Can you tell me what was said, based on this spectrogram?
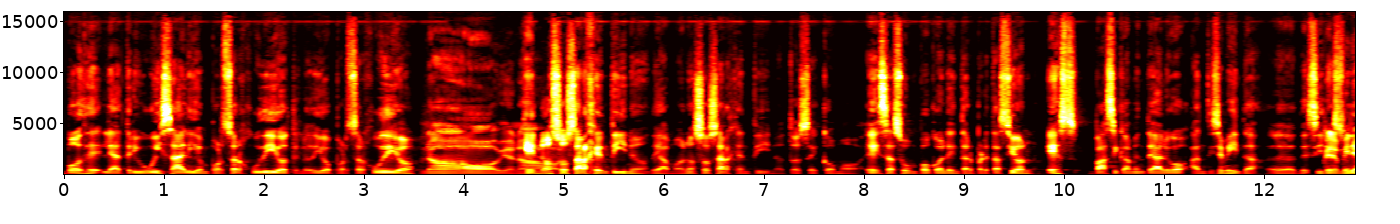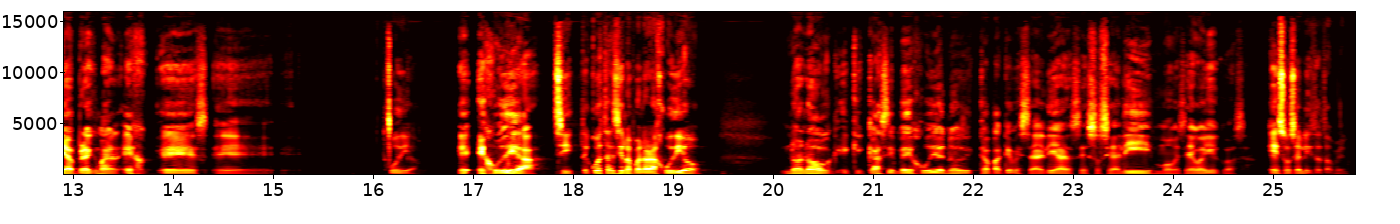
vos le atribuís a alguien por ser judío, te lo digo por ser judío, No, obvio, no. que no sos obvio. argentino, digamos, no sos argentino. Entonces, como esa es un poco la interpretación, es básicamente algo antisemita eh, decir Pero eso. Miriam Bregman es, es, eh, Judía. es- es judía. Sí, ¿te cuesta decir la palabra judío? No, no, que, que casi en vez de judío no capaz que me salía ese socialismo, me salía cualquier cosa. Es socialista también.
